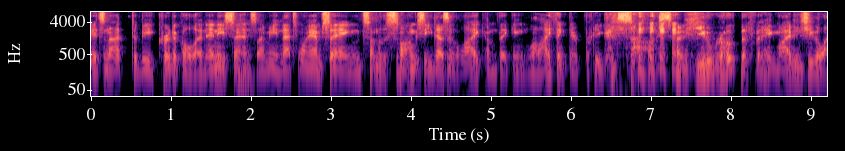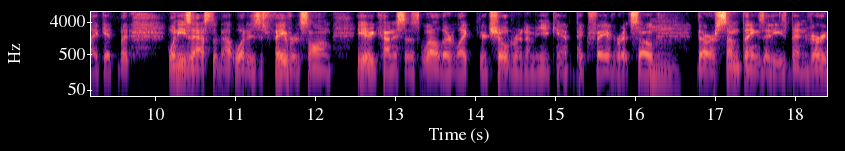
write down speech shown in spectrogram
it's not to be critical in any sense. I mean, that's why I'm saying some of the songs he doesn't like, I'm thinking, well, I think they're pretty good songs. you wrote the thing. Why didn't you like it? But when he's asked about what is his favorite song, he kind of says, well, they're like your children. I mean, you can't pick favorites. So mm there are some things that he's been very,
